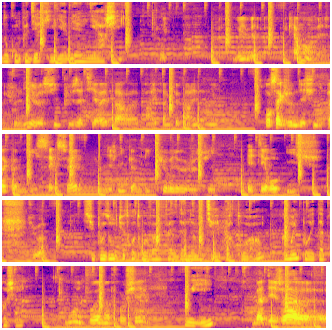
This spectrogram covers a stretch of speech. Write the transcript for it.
Donc on peut dire qu'il y a bien une hiérarchie. Euh, Oui, bah, bah, clairement, bah, je le dis, je suis plus attiré par, euh, par les femmes que par les hommes. oui. C'est pour ça que je ne me définis pas comme bisexuel, je me définis comme bicurieux, je suis hétéro-ish, tu vois. Supposons que tu te retrouves en face d'un homme attiré par toi. Comment il pourrait t'approcher? Comment il pourrait m'approcher? Oui, Bah déjà, euh,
